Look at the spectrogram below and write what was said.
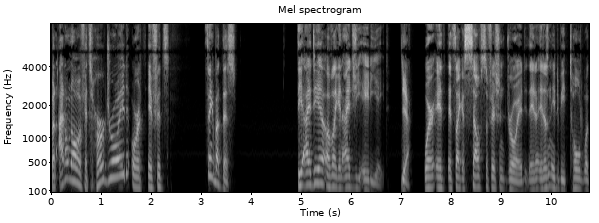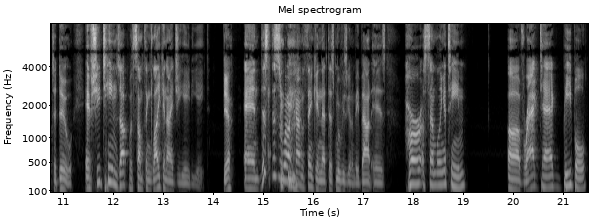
But I don't know if it's her droid or if it's. Think about this: the idea of like an IG-88. Yeah. where it, it's like a self-sufficient droid. They, it doesn't need to be told what to do. If she teams up with something like an IG-88, Yeah. And this this is what I'm kind of thinking that this movie's going to be about is her assembling a team of ragtag people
